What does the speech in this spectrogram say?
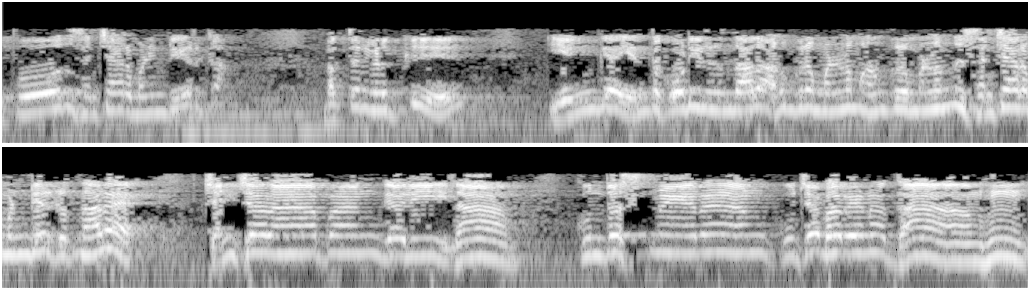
எப்போதும் சஞ்சாரம் பண்ணிட்டே இருக்கான். பக்தர்களுக்கு எங்க எந்த கோடியில் இருந்தாலும் அனுகிரம் பண்ணணும் அனுகிரம் பண்ணணும்னு சஞ்சாரம் பண்ணிட்டே இருக்கிறதுனால சஞ்சலாபங்கலீலாம் குந்தஸ்மேராம் குஜபரணதாம்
